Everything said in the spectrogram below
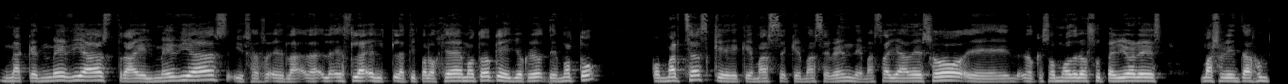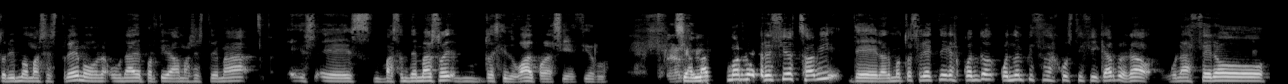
naked medias, trail medias, y es, la, tipología de moto que yo creo, de moto con marchas que, más, que más se vende. Más allá de eso, eh, lo que son modelos superiores más orientados a un turismo más extremo, una, deportiva más extrema, es, bastante más residual, por así decirlo. si hablamos de precios, Xavi, de las motos eléctricas, ¿cuándo, ¿cuándo empiezas a justificar? Porque claro, una cero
